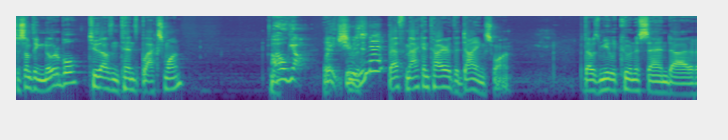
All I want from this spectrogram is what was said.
to something notable, 2010's Black Swan. Oh yeah, wait, Yeah, she, was, in that. Beth McIntyre, The Dying Swan. But that was Mila Kunis and uh,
